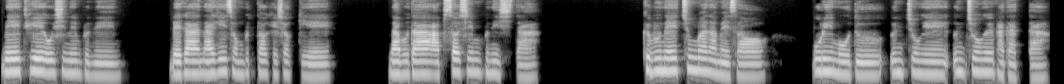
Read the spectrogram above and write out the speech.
내 뒤에 오시는 분은 내가 나기 전부터 계셨기에 나보다 앞서신 분이시다. 그분의 충만함에서 우리 모두 은총에 은총을 받았다.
